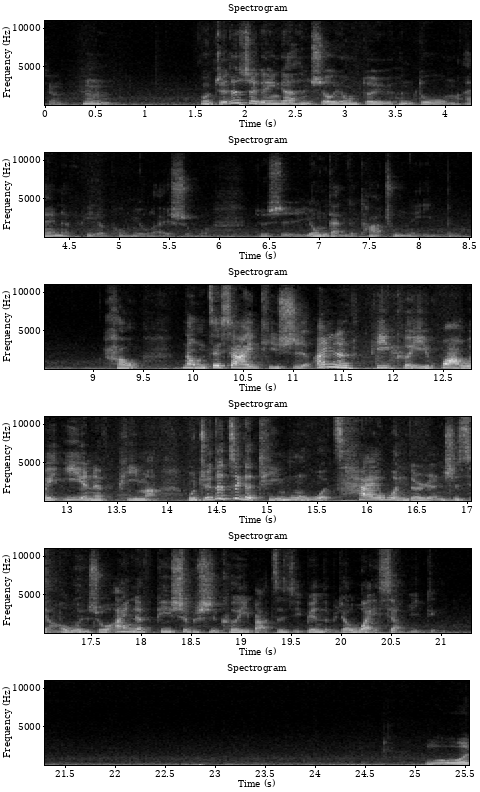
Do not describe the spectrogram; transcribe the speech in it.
这样，嗯，我觉得这个应该很受用，对于很多我们 INFP 的朋友来说，就是勇敢的踏出那一步。好，那我们再下一题是 INFP 可以化为 ENFP 吗？我觉得这个题目，我猜问的人是想要问说，INFP 是不是可以把自己变得比较外向一点？我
